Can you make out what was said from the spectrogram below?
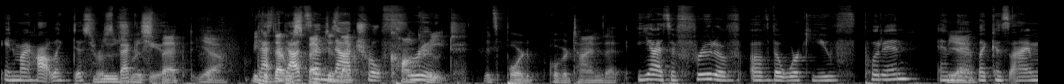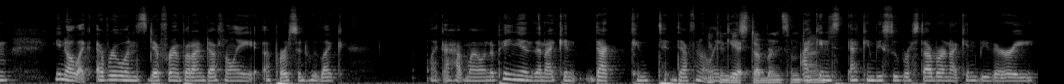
in my heart like disrespect Lose you respect, yeah, because That- that, that's a respect is natural like concrete. fruit. It's poured over time. That yeah it's a fruit of of the work you've put in and Yeah. then like because i'm you know like everyone's different but i'm definitely a person who like like i have my own opinions and i can that can t- definitely can be get stubborn i can i can be super stubborn i can be very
